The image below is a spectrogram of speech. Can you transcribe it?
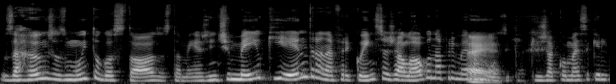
Os arranjos muito gostosos também. A gente meio que entra na frequência já logo na primeira É. música. Que já começa aquele...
